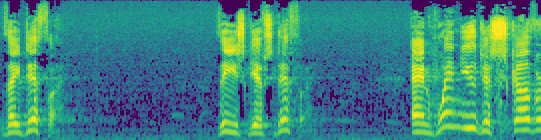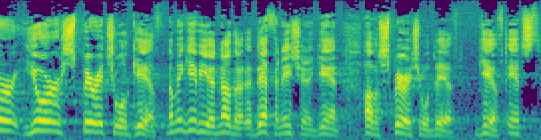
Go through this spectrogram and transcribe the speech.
They differ. These gifts differ. And when you discover your spiritual gift, let me give you another definition again of a spiritual gift. Gift. It's,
